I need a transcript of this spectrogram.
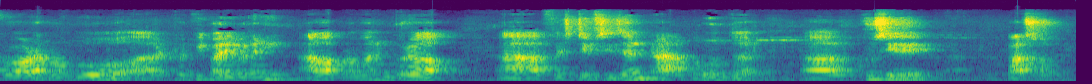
फ्र ठकि पार फेस् बहुत खुसी पास ह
